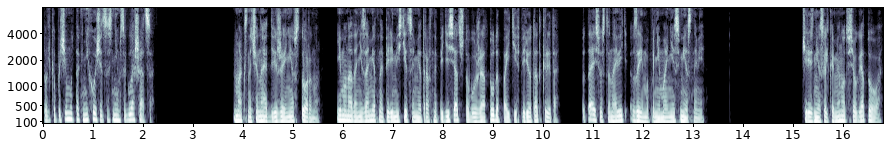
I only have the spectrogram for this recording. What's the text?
Только почему так не хочется с ним соглашаться? Макс начинает движение в сторону. Ему надо незаметно переместиться метров на 50, чтобы уже оттуда пойти вперед открыто, пытаясь установить взаимопонимание с местными. Через несколько минут все готово.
